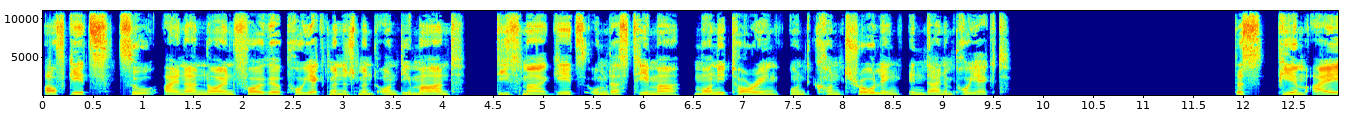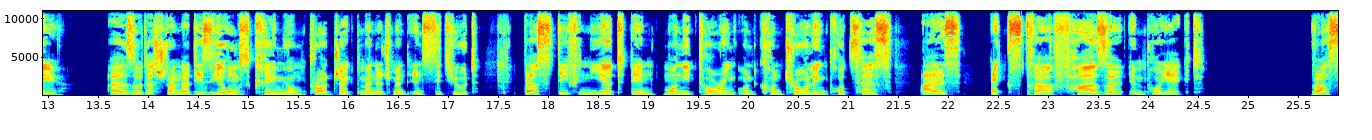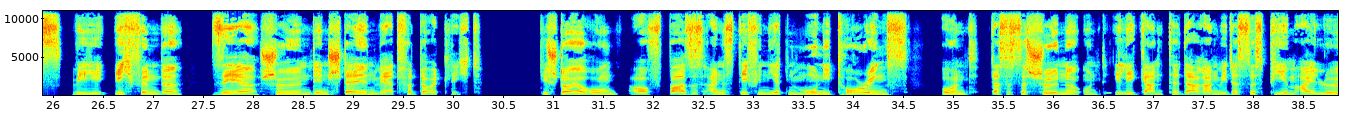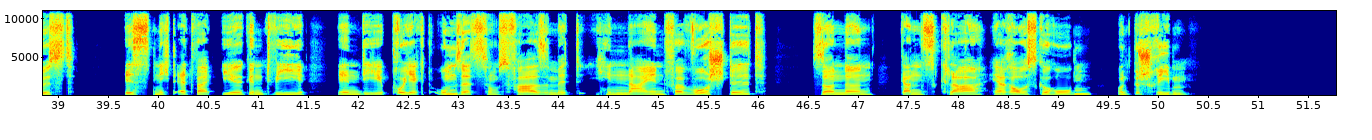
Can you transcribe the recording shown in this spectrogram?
Auf geht's zu einer neuen Folge Projektmanagement on Demand. Diesmal geht's um das Thema Monitoring und Controlling in deinem Projekt. Das PMI, also das Standardisierungsgremium Project Management Institute, das definiert den Monitoring- und Controlling-Prozess als extra Phase im Projekt. Was, wie ich finde, sehr schön den Stellenwert verdeutlicht. Die Steuerung auf Basis eines definierten Monitorings und das ist das Schöne und Elegante daran, wie das das PMI löst, ist nicht etwa irgendwie in die Projektumsetzungsphase mit hinein verwurstelt, sondern ganz klar herausgehoben und beschrieben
